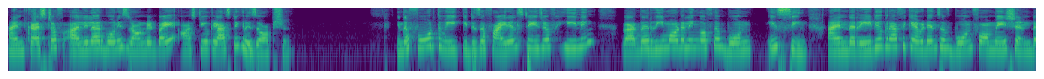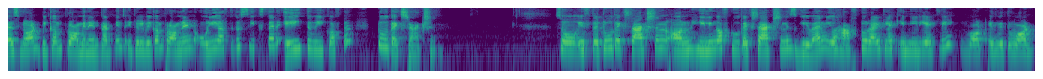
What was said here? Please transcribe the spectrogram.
and crest of alveolar bone is rounded by osteoclastic resorption. In the fourth week, it is a final stage of healing where the remodeling of the bone is seen and the radiographic evidence of bone formation does not become prominent. That means it will become prominent only after the sixth or eighth week of the tooth extraction. So if the tooth extraction on healing of tooth extraction is given, you have to write like immediately what with what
